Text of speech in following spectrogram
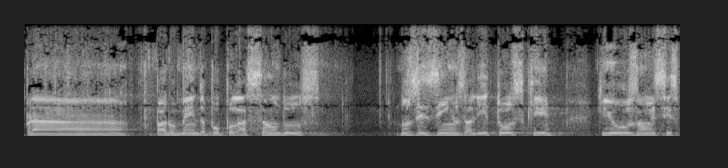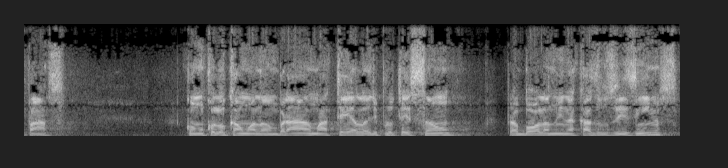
pra, para o bem da população dos, dos vizinhos ali, todos que, que usam esse espaço como colocar um alambrado, uma tela de proteção para a bola não ir na casa dos vizinhos,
